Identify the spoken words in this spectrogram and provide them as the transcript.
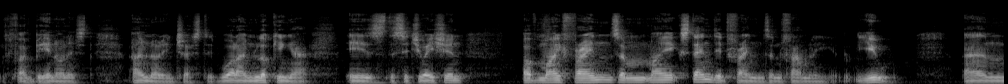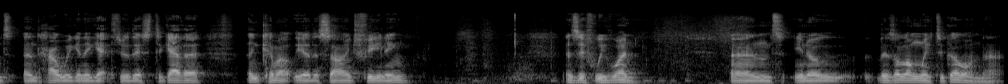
If I'm being honest, I'm not interested. What I'm looking at is the situation of my friends and my extended friends and family, you, and and how we're going to get through this together and come out the other side feeling as if we've won. And, you know, there's a long way to go on that.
